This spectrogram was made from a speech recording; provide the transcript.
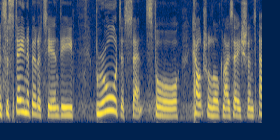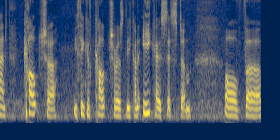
And sustainability in the broader sense for cultural organizations and culture. You think of culture as the kind of ecosystem of uh,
